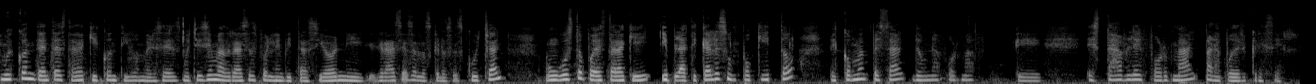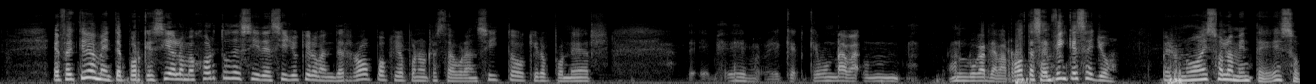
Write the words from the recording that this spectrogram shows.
Muy contenta de estar aquí contigo, Mercedes. Muchísimas gracias por la invitación y gracias a los que nos escuchan. Un gusto poder estar aquí y platicarles un poquito de cómo empezar de una forma eh, estable, formal, para poder crecer. Efectivamente, porque si a lo mejor tú decides, sí, yo quiero vender ropa, quiero poner un restaurancito, quiero poner eh, eh, que, un, un lugar de abarrotes, en fin, qué sé yo pero no es solamente eso.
